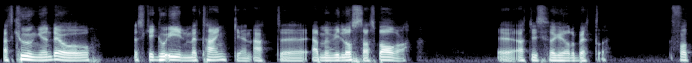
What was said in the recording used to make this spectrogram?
att kungen då ska gå in med tanken att, eh, ja men vi låtsas bara att vi ska försöka göra det bättre. För att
